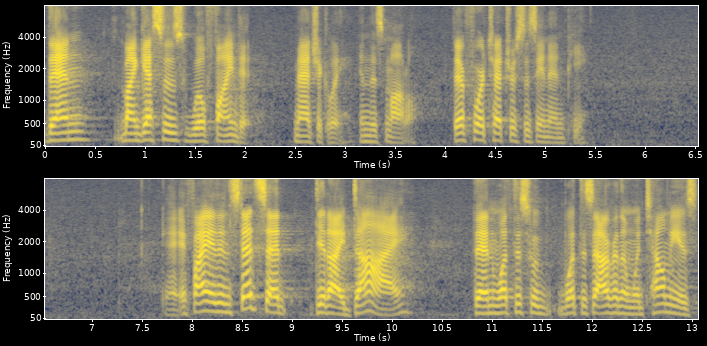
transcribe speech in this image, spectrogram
then my guesses will find it magically in this model. Therefore, Tetris is in NP. Okay, if I had instead said, did I die, then what this, would, what this algorithm would tell me is,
